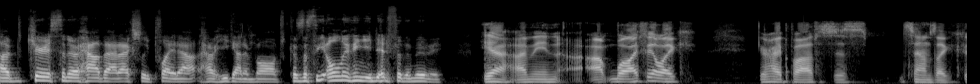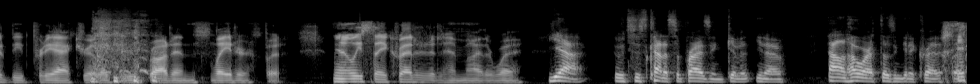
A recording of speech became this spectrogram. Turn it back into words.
I'm curious to know how that actually played out, how he got involved, because it's the only thing he did for the movie. Yeah, I mean, well, I feel like your hypothesis sounds like it could be pretty accurate, like he was brought in later. But I mean, at least they credited him either way. Yeah, which is kind of surprising, given you know Alan Howarth doesn't get a credit, but,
